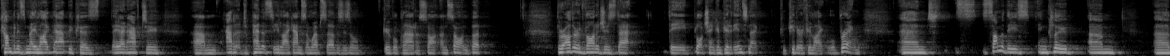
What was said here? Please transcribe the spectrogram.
companies may like that because they don't have to um, add a dependency like Amazon Web Services or Google Cloud and so, on, and so on. But there are other advantages that the blockchain computer, the internet computer, if you like, will bring. And some of these include, um, uh,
